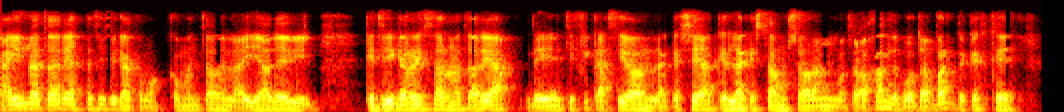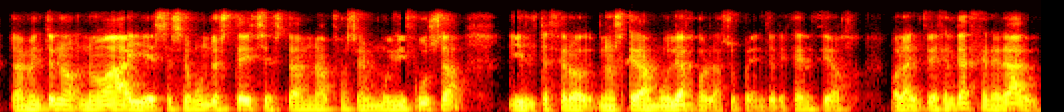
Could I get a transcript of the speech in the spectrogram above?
hay una tarea específica, como has comentado en la IA débil, que tiene que realizar una tarea de identificación, la que sea, que es la que estamos ahora mismo trabajando, por otra parte, que es que realmente no, no hay ese segundo stage, está en una fase muy difusa y el tercero nos queda muy lejos, la superinteligencia o, la inteligencia general,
